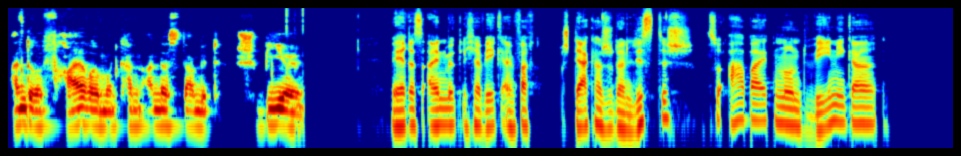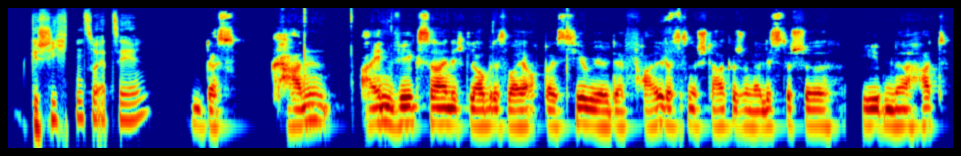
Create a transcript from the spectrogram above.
andere Freiräume und kann anders damit spielen. Wäre es ein möglicher Weg, einfach stärker journalistisch zu arbeiten und weniger Geschichten zu erzählen? Das kann ein Weg sein. Ich glaube, das war ja auch bei Serial der Fall, dass es eine starke journalistische Ebene hat.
